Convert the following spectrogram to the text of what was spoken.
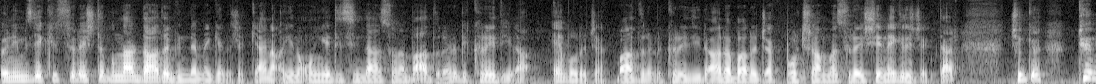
önümüzdeki süreçte bunlar daha da gündeme gelecek. Yani ayın 17'sinden sonra bazıları bir krediyle ev alacak, bazıları krediyle araba alacak, borçlanma süreçlerine girecekler. Çünkü tüm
